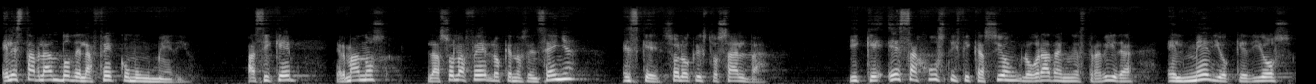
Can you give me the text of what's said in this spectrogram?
Él está hablando de la fe como un medio. Así que, hermanos, la sola fe lo que nos enseña es que solo Cristo salva y que esa justificación lograda en nuestra vida el medio que Dios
